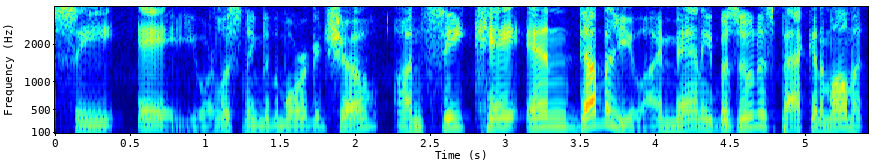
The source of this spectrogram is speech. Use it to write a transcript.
CA. You are listening to The Mortgage Show on CKNW. I'm Manny Bazunas. Back in a moment.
